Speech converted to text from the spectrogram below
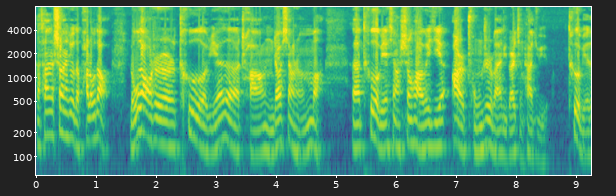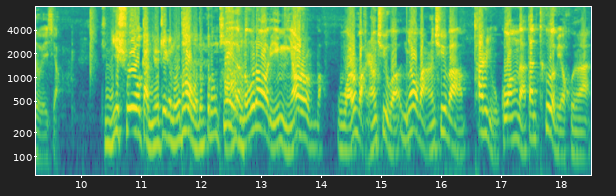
然后它剩下就得爬楼道，楼道是特别的长，你知道像什么吗？呃，特别像《生化危机二》重置版里边警察局。特别特别像，你一说，我感觉这个楼道我都不能爬。那个楼道里，你要是晚，我是晚上去过，你要晚上去吧，它是有光的，但特别昏暗。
